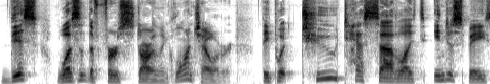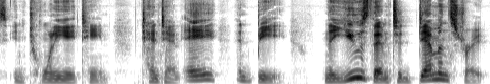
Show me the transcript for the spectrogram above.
This wasn't the first Starlink launch, however. They put two test satellites into space in 2018, Tintin A and B. And they used them to demonstrate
